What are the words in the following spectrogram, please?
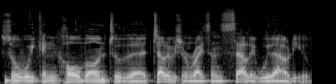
so we can hold on to the television rights and sell it without you?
